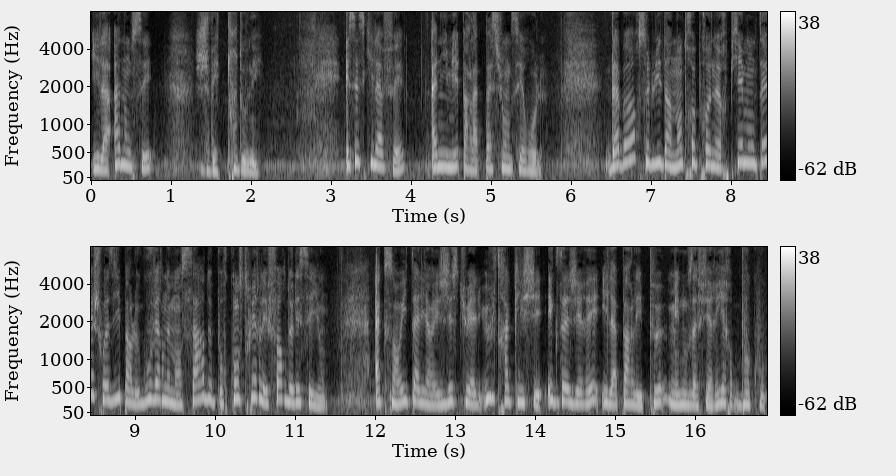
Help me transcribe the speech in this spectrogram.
il a annoncé ⁇ Je vais tout donner ⁇ Et c'est ce qu'il a fait, animé par la passion de ses rôles. D'abord, celui d'un entrepreneur piémontais choisi par le gouvernement sarde pour construire les forts de l'Essayon. Accent italien et gestuel ultra cliché exagéré, il a parlé peu mais nous a fait rire beaucoup.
